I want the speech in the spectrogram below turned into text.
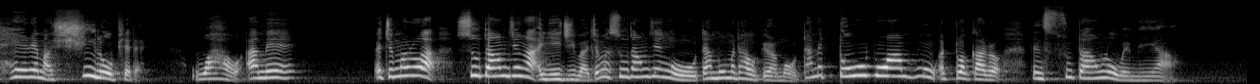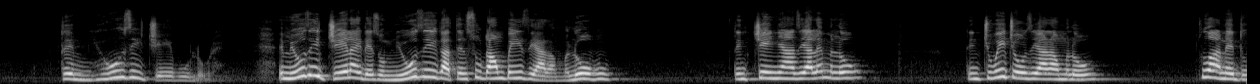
ထဲထဲမှာရှိလို့ဖြစ်တယ် wow အာမင်အဲကျမတို့ကဆူတောင်းခြင်းကအရေးကြီးပါကျမဆူတောင်းခြင်းကိုတန်ဖိုးမထားဘူးပြောတာမဟုတ်ဒါပေမဲ့တိုးပွားမှုအတွက်ကတော့သင်ဆူတောင်းလို့ပဲမရသင်မျိုးစိကျဲဖို့လိုတယ်မျိုးစိကျဲလိုက်တယ်ဆိုမျိုးစိကသင်ဆူတောင်းပေးစရာတော့မလိုဘူး သင်ကြင်ညာစရာလည်းမလိုသင်ကြွေးကြော်စရာတော့မလိုသူကနဲ့သူ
